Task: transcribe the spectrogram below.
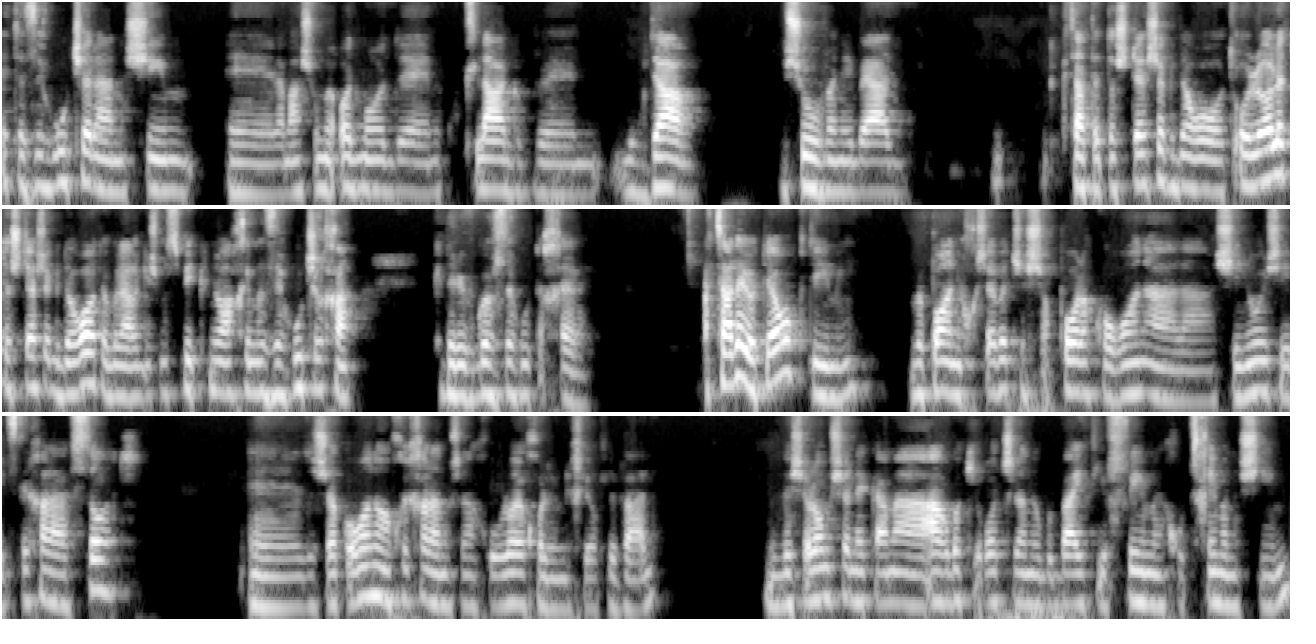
את הזהות של האנשים אה, למשהו מאוד מאוד אה, מקוטלג ומוגדר. ושוב, אני בעד קצת לטשטש הגדרות, או לא לטשטש הגדרות, אבל להרגיש מספיק נוח עם הזהות שלך כדי לפגוש זהות אחרת. הצד היותר אופטימי ופה אני חושבת ששאפו לקורונה על השינוי שהיא הצליחה לעשות אה, זה שהקורונה הוכיחה לנו שאנחנו לא יכולים לחיות לבד ושלא משנה כמה ארבע קירות שלנו בבית יפים אנחנו צריכים אנשים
